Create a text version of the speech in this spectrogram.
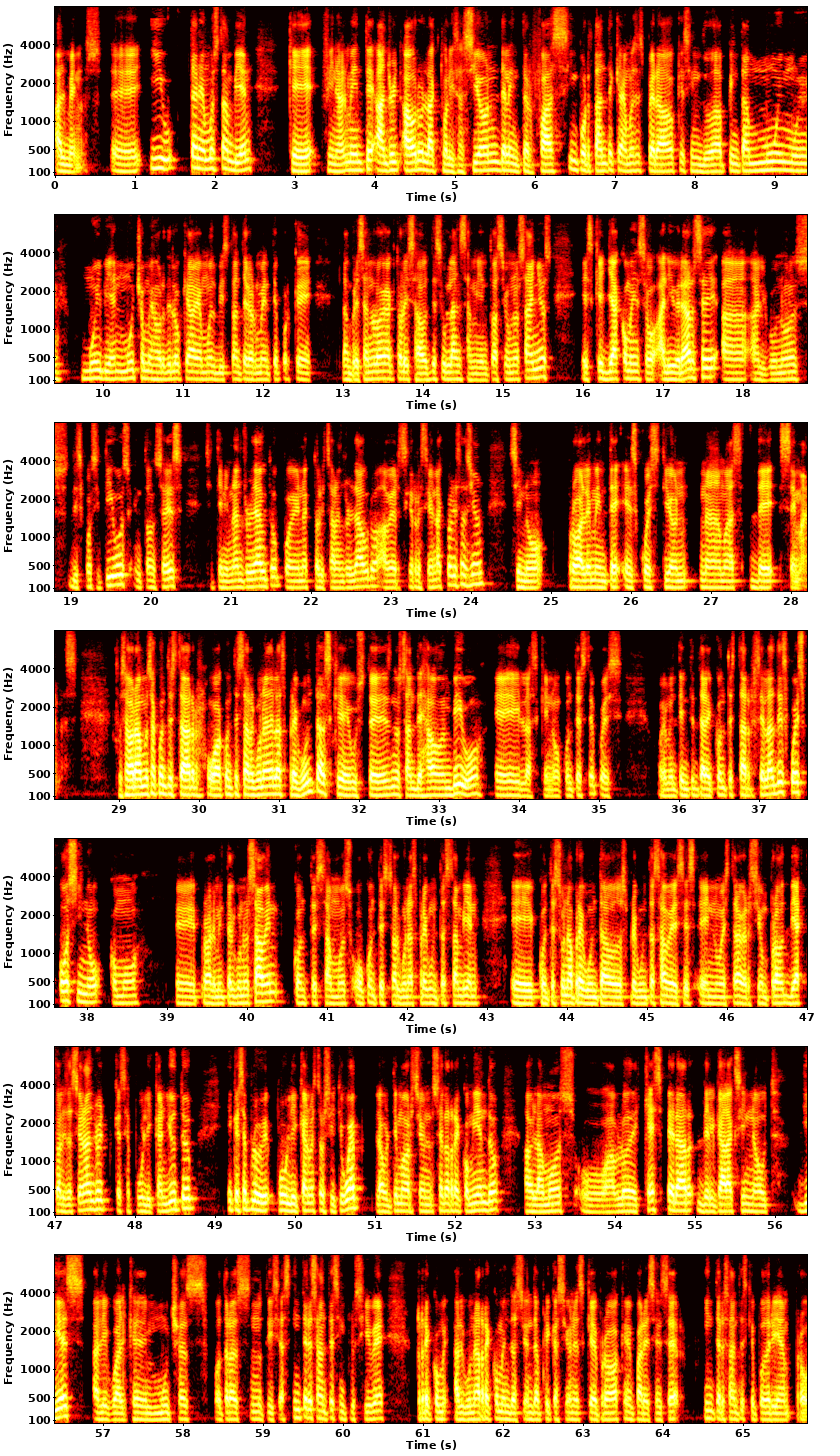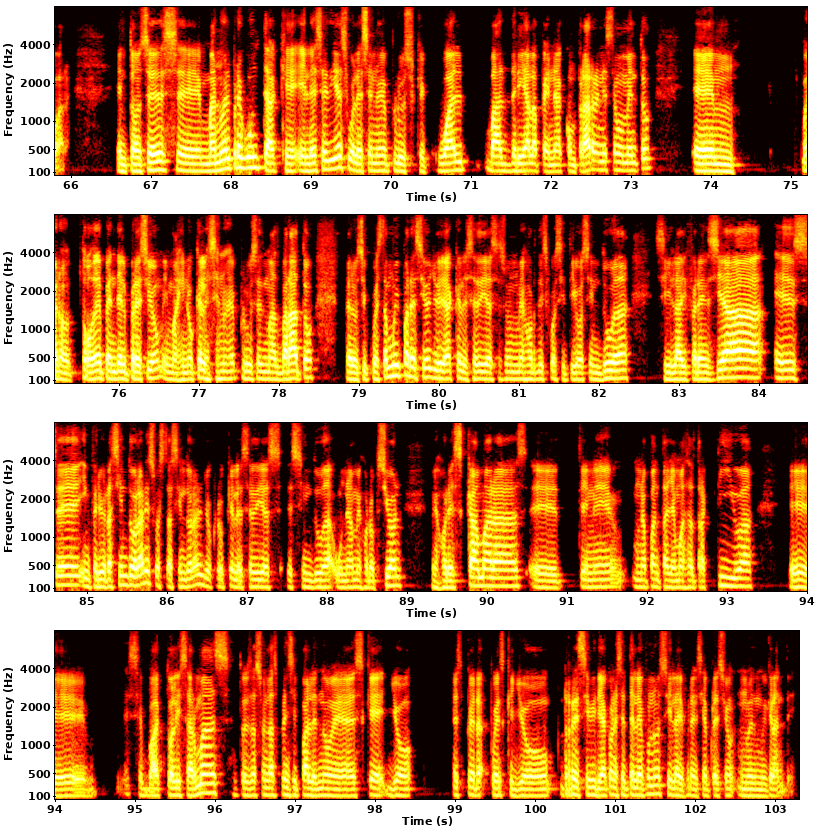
al menos. Eh, y tenemos también que finalmente Android Auto, la actualización de la interfaz importante que habíamos esperado, que sin duda pinta muy, muy, muy bien, mucho mejor de lo que habíamos visto anteriormente, porque la empresa no lo había actualizado desde su lanzamiento hace unos años, es que ya comenzó a liberarse a algunos dispositivos. Entonces, si tienen Android Auto, pueden actualizar Android Auto a ver si reciben la actualización. Si no, probablemente es cuestión nada más de semanas. Entonces ahora vamos a contestar o a contestar algunas de las preguntas que ustedes nos han dejado en vivo. Eh, las que no conteste, pues Obviamente intentaré contestárselas después o si no, como eh, probablemente algunos saben, contestamos o contesto algunas preguntas también. Eh, contesto una pregunta o dos preguntas a veces en nuestra versión Pro de actualización Android que se publica en YouTube y que se publica en nuestro sitio web. La última versión se la recomiendo. Hablamos o hablo de qué esperar del Galaxy Note 10, al igual que de muchas otras noticias interesantes, inclusive alguna recomendación de aplicaciones que he probado que me parecen ser interesantes que podrían probar. Entonces, eh, Manuel pregunta que el S10 o el S9 Plus, que cuál valdría la pena comprar en este momento. Em, bueno, todo depende del precio. Me imagino que el S9 Plus es más barato, pero si cuesta muy parecido, yo diría que el S10 es un mejor dispositivo sin duda. Si la diferencia es eh, inferior a 100 dólares o hasta 100 dólares, yo creo que el S10 es sin duda una mejor opción. Mejores cámaras, eh, tiene una pantalla más atractiva, se va a actualizar más. Entonces, esas son las principales novedades que yo espera, pues que yo recibiría con ese teléfono si la diferencia de precio no es muy grande.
